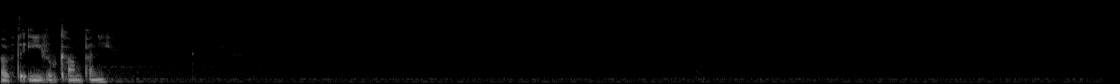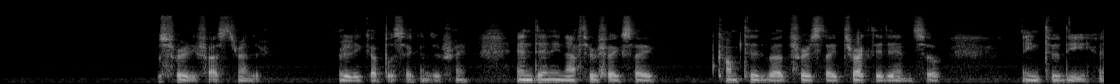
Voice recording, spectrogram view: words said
of the evil company. It was fairly fast render, really a couple of seconds a frame. And then in After Effects I comped but first I tracked it in, so in 2D uh,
